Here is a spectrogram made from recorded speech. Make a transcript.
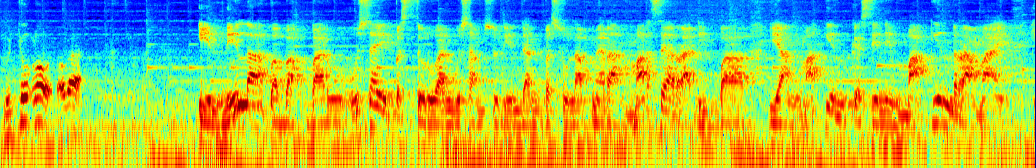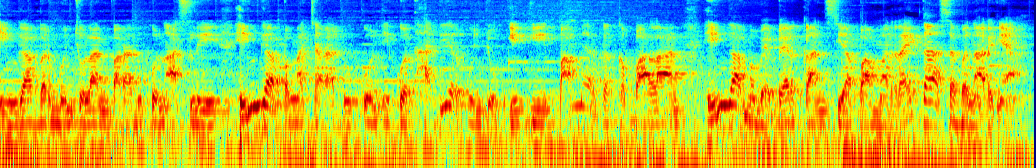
lucu lo tau gak Inilah babak baru usai perseteruan Bu Samsudin dan pesulap merah Marcel Radipa yang makin ke sini makin ramai. Hingga bermunculan para dukun asli hingga pengacara dukun ikut hadir unjuk gigi pamer kekebalan hingga membeberkan siapa mereka sebenarnya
